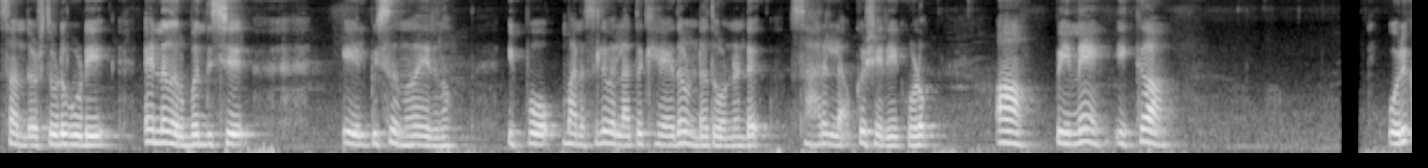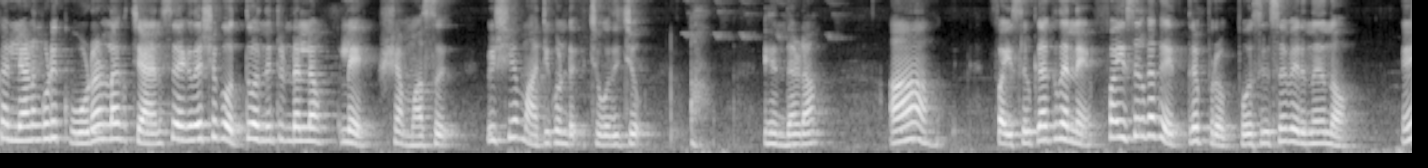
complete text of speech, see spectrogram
സന്തോഷത്തോടു കൂടി എന്നെ നിർബന്ധിച്ച് ഏൽപ്പിച്ചു തന്നതായിരുന്നു. ഇപ്പോൾ മനസ്സിൽ വല്ലാത്ത ഖേദമുണ്ട് തോന്നുന്നുണ്ട്. സാരല്ല ഒക്കെ ശരിയായിക്കോളും. ആ പിന്നെ ഇക്ക. ഒരു കല്യാണം കൂടി കൂടെയുള്ള ചാൻസ് ഏകദേശം ഒത്തു വന്നിട്ടുണ്ടല്ലോ അല്ലേ? ഷമാസ് വിഷയം മാറ്റിക്കൊണ്ട് ചോദിച്ചു. എന്താടാ? ആ ഫൈസൽക്കാക്ക് തന്നെ. ഫൈസൽക്കാക്ക് എത്ര പ്രപ്പോസൽസാണ് വരുന്നതെന്നോ? ഏ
